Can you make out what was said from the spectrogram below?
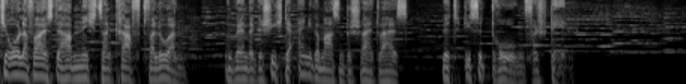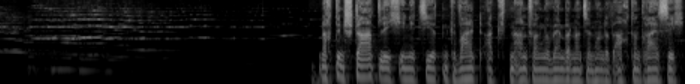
Tiroler Fäuste haben nichts an Kraft verloren. Und wer in der Geschichte einigermaßen Bescheid weiß, wird diese Drohung verstehen. Nach den staatlich initiierten Gewaltakten Anfang November 1938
